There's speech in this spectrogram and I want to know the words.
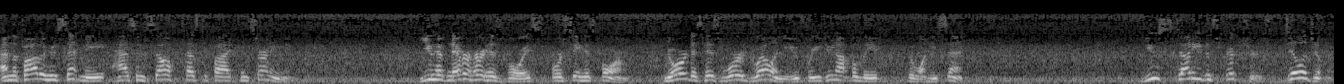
And the Father who sent me has himself testified concerning me. You have never heard his voice or seen his form, nor does his word dwell in you, for you do not believe the one he sent. You study the scriptures diligently,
